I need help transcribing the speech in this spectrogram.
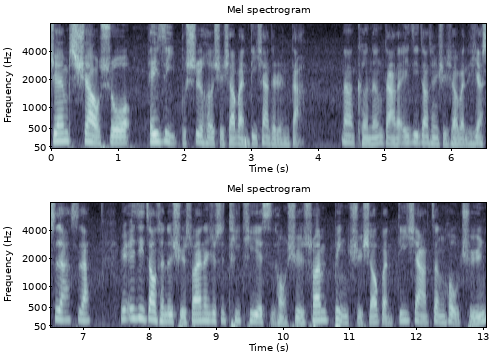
James Shaw 说 AZ 不适合血小板低下的人打，那可能打了 AZ 造成血小板低下，是啊，是啊，因为 AZ 造成的血栓那就是 TTS 吼，血栓并血小板低下症候群。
